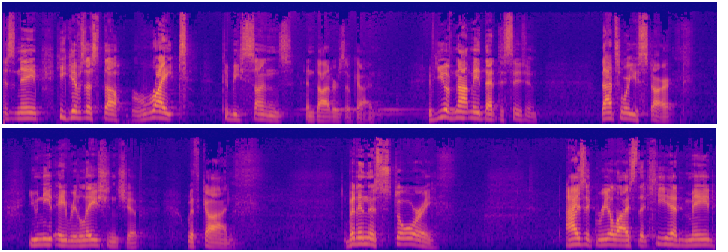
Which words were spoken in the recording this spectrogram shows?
His name, He gives us the right to be sons and daughters of God. If you have not made that decision, that's where you start. You need a relationship with God. But in this story, Isaac realized that he had made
